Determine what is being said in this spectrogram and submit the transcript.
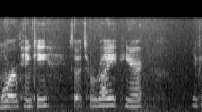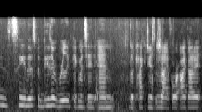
more pinky. So it's right here. You can see this, but these are really pigmented and the packaging is designed for. I got it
